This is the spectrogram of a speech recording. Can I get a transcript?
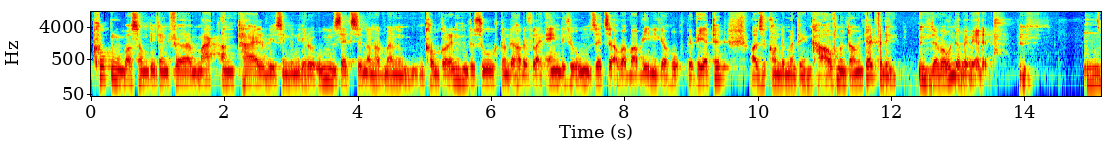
gucken, was haben die denn für Marktanteil, wie sind denn ihre Umsätze. Dann hat man einen Konkurrenten gesucht und der hatte vielleicht ähnliche Umsätze, aber war weniger hoch bewertet. Also konnte man den kaufen und damit Geld verdienen. Der war unterbewertet. Mhm.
